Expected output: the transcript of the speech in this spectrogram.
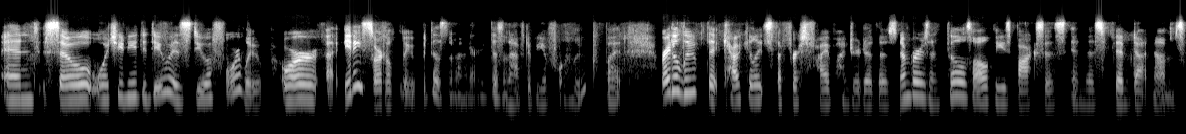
and so what you need to do is do a for loop or uh, any sort of loop. It doesn't matter. It doesn't have to be a for loop, but write a loop that calculates the first 500 of those numbers and fills all these boxes in this fib.nums.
